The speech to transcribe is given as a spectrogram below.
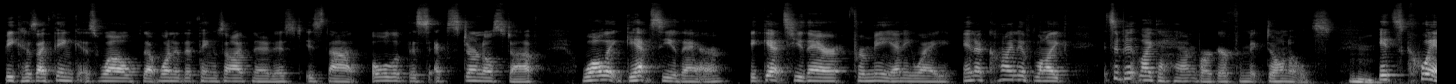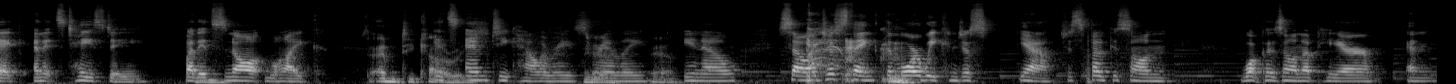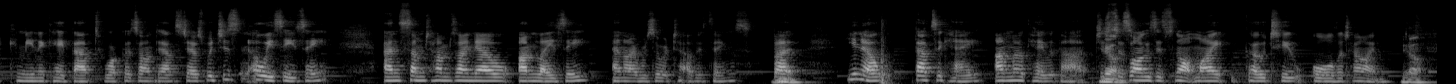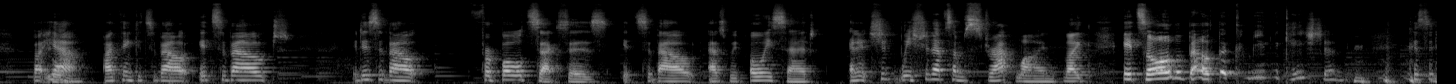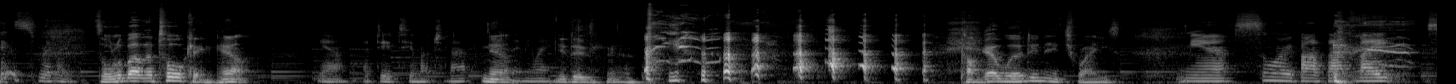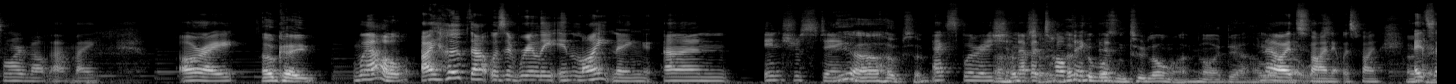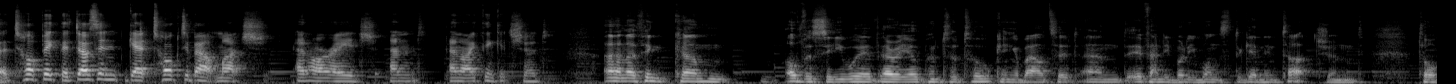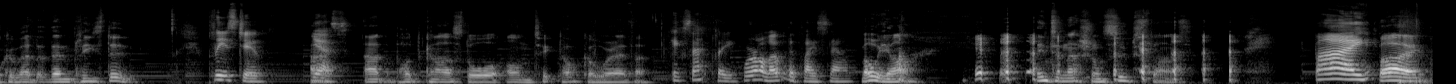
Because I think as well that one of the things I've noticed is that all of this external stuff, while it gets you there, it gets you there for me anyway, in a kind of like, it's a bit like a hamburger from McDonald's. Hmm. It's quick and it's tasty, but it's hmm. not like It's empty calories. it's empty calories, Yeah, really. yeah. You know? So I just think the more we can just, yeah, just focus on what goes on up here and communicate that to what goes on downstairs, which isn't always easy. And sometimes I know I'm lazy and I resort to other things. Mm. But, you know, that's okay. I'm okay with that. Just Yeah. as long as it's not my go to all the time. Yeah. But yeah, I think it's about it's about it is about for both sexes. It's about as we've always said, and it should we should have some strap line like it's all about the communication because it is really. It's all about the talking. Yeah. Yeah, I do too much of that. Yeah. Anyway, You do. Yeah. Can't get a word in edgeways. yeah. Sorry about that, mate. sorry about that, mate. All right. Okay. Well, I hope that was a really enlightening and interesting Yeah, I hope so. Exploration hope of a so. topic I hope it that wasn't too long. I have no idea how no it's fine it was fine it's a topic that doesn't get talked about much at our age and and i think it should And I think um, obviously we're very open to talking about it. And if anybody wants to get in touch and talk about it, then please do. please do yes At the podcast or on TikTok or wherever. exactly we're all over the place now Oh, we are. International superstars. bye Bye.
